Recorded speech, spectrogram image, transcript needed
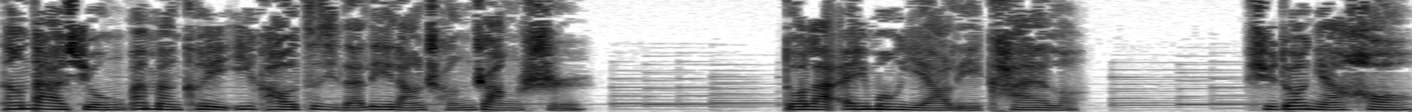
当大雄慢慢可以依靠自己的力量成长时，哆啦 A 梦也要离开了。许多年后，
